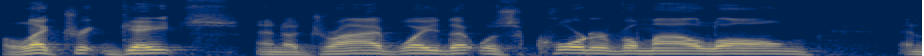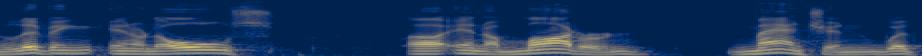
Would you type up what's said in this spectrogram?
electric gates and a driveway that was a quarter of a mile long and living in an old, uh, in a modern mansion with,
